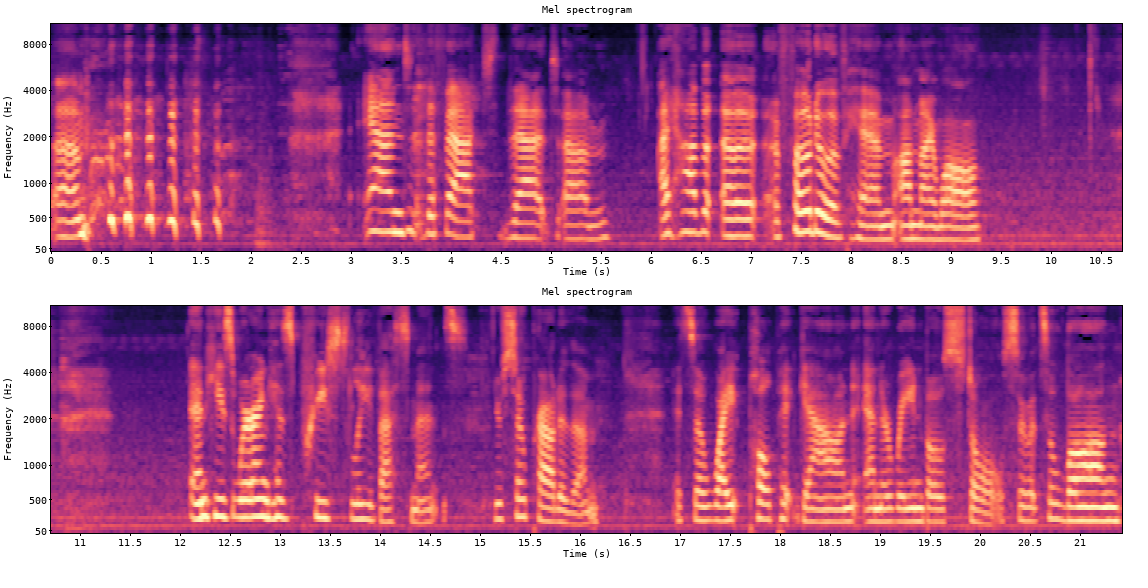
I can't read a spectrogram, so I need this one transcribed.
Um, and the fact that um, I have a, a photo of him on my wall, and he's wearing his priestly vestments. You're so proud of them. It's a white pulpit gown and a rainbow stole. So it's a long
